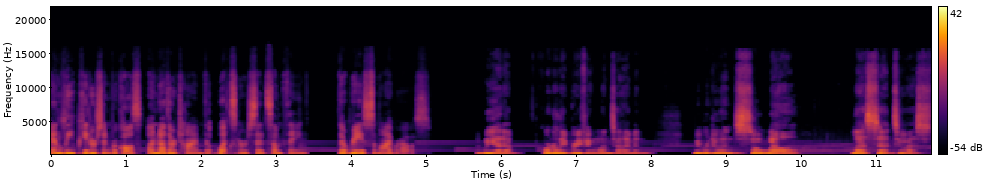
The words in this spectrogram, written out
And Lee Peterson recalls another time that Wexner said something that raised some eyebrows. We had a quarterly briefing one time and we were doing so well. Les said to us,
